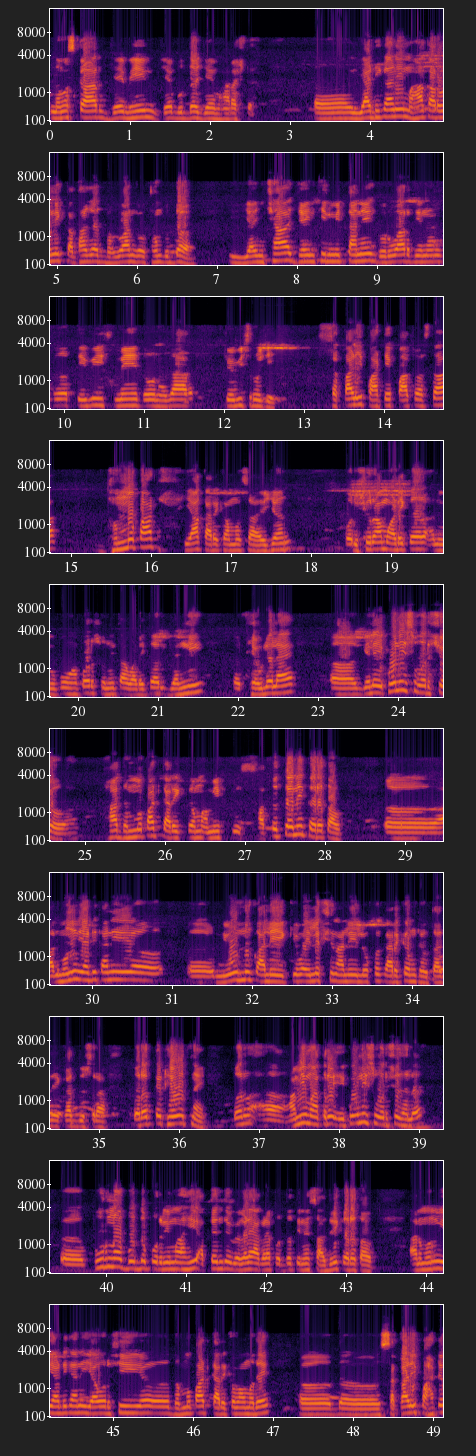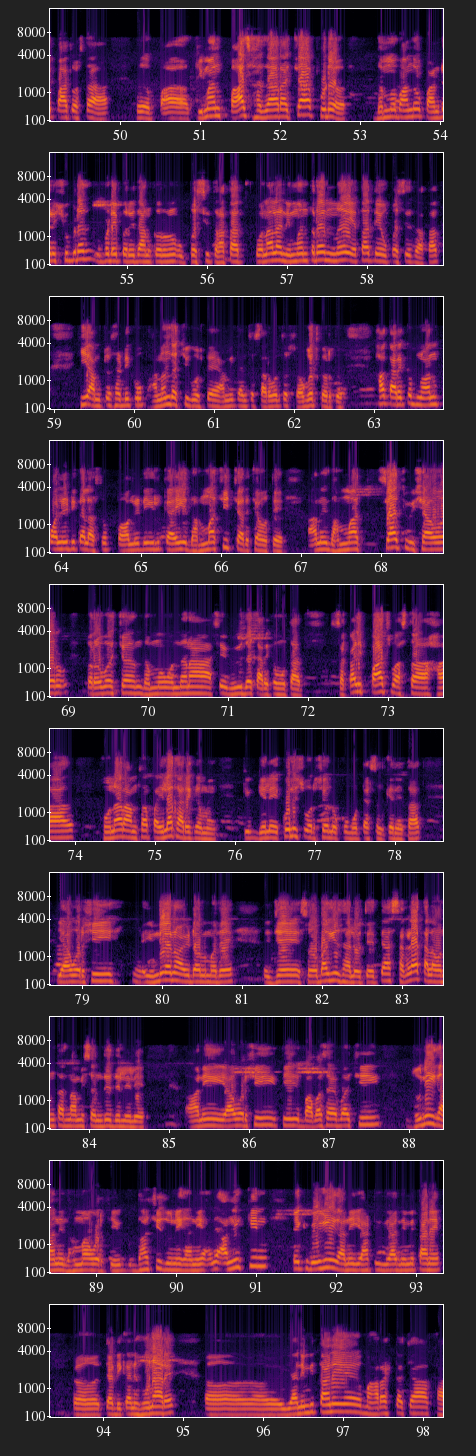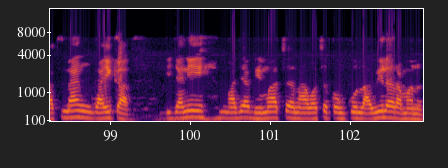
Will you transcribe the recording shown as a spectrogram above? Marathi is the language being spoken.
नमस्कार जय भीम जय बुद्ध जय महाराष्ट्र. या ठिकाणी महाकारुणिक तथागत भगवान गौतम बुद्ध यांच्या जयंतीनिमित्ताने गुरुवार दिनांक तेवीस मे दोन हजार चोवीस रोजी सकाळी पहाटे पाच वाजता धम्मपाठ या कार्यक्रमाचं आयोजन परशुराम वाडेकर आणि उपमहापौर सुनीता वाडेकर यांनी ठेवलेला आहे. गेले एकोणीस वर्ष हा धम्मपाठ कार्यक्रम आम्ही सातत्याने करत आहोत. आणि म्हणून या ठिकाणी निवडणूक आली किंवा इलेक्शन आले लोक कार्यक्रम ठेवतात एखाद दुसरा. परत ते ठेवत नाही. पण आम्ही मात्र एकोणीस वर्ष झालं पूर्ण बुद्ध पौर्णिमा ही अत्यंत वेगळ्या आगळ्या पद्धतीने साजरी करत आहोत. आणि म्हणून या ठिकाणी यावर्षी धम्मपाठ कार्यक्रमामध्ये द- सकाळी पहाटे पाच वाजता पा किमान पाच हजाराच्या पुढं धम्मबांधव पांढरे शुभ्र कपडे परिधान करून उपस्थित राहतात. कोणाला निमंत्रण न येता ते उपस्थित राहतात. ही आमच्यासाठी खूप आनंदाची गोष्ट आहे. आम्ही त्यांचं सर्वांचं स्वागत करतो. हा कार्यक्रम नॉन पॉलिटिकल असतो. पॉलिटिकल काही धम्माची चर्चा होते. आणि धम्माच्याच विषयावर प्रवचन धम्मवंदना असे विविध कार्यक्रम होतात. सकाळी पाच वाजता हा होणारा आमचा पहिला कार्यक्रम आहे. की गेले एकोणीस वर्ष लोक मोठ्या संख्येने येतात. यावर्षी इंडियन आयडॉलमध्ये जे सहभागी झाले होते त्या सगळ्या कलावंतांना आम्ही संधी दिलेली आहे. आणि यावर्षी ती बाबासाहेबाची जुनी गाणी धम्मावरची बुद्धाची जुनी गाणी आणि आणखीन एक वेगळी गाणी या या निमित्ताने त्या ठिकाणी होणार आहे. या निमित्ताने महाराष्ट्राच्या खासमॅन गायिका की ज्यांनी माझ्या भीमाचं नावाचं कुंकू लाविलं रामानं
